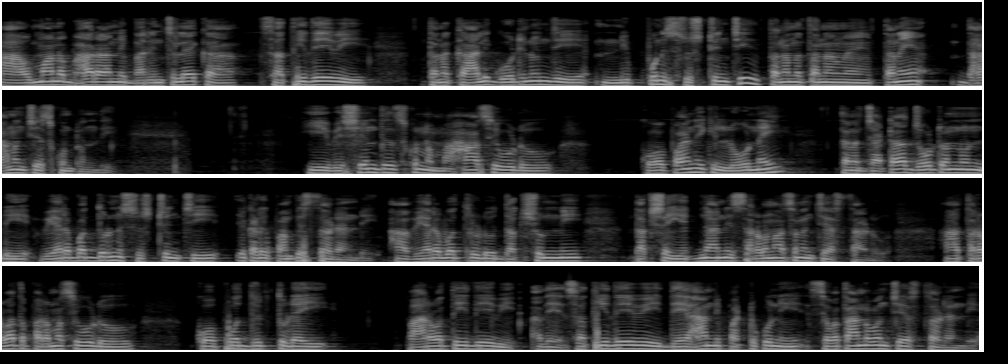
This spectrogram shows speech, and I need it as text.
ఆ అవమాన భారాన్ని భరించలేక సతీదేవి తన కాలి గోటి నుంచి నిప్పుని సృష్టించి తనను తనని తనే దహనం చేసుకుంటుంది. ఈ విషయం తెలుసుకున్న మహాశివుడు కోపానికి లోనై తన జటాజోటం నుండి వీరభద్రుడిని సృష్టించి ఇక్కడికి పంపిస్తాడండి. ఆ వీరభద్రుడు దక్షుణ్ణి దక్ష యజ్ఞాన్ని సర్వనాశనం చేస్తాడు. ఆ తర్వాత పరమశివుడు కోపోద్రిక్తుడై పార్వతీదేవి అదే సతీదేవి దేహాన్ని పట్టుకుని శివతాండవం చేస్తాడండి.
